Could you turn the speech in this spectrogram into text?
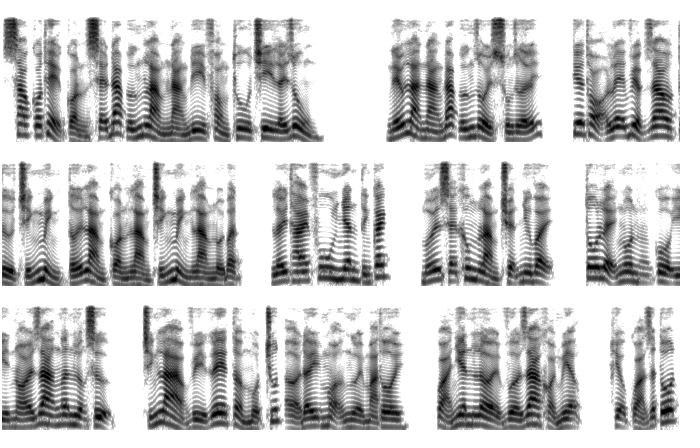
sao có thể còn sẽ đáp ứng làm nàng đi phòng thu chi lấy dùng. Nếu là nàng đáp ứng rồi xuống dưới, kia thọ lễ việc giao từ chính mình tới làm còn làm chính mình làm nổi bật, lấy thái phu nhân tính cách, mới sẽ không làm chuyện như vậy. Tô lệ ngôn cố ý nói ra ngân lượng sự, chính là vì ghê tởm một chút ở đây mọi người mà thôi, quả nhiên lời vừa ra khỏi miệng, hiệu quả rất tốt.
